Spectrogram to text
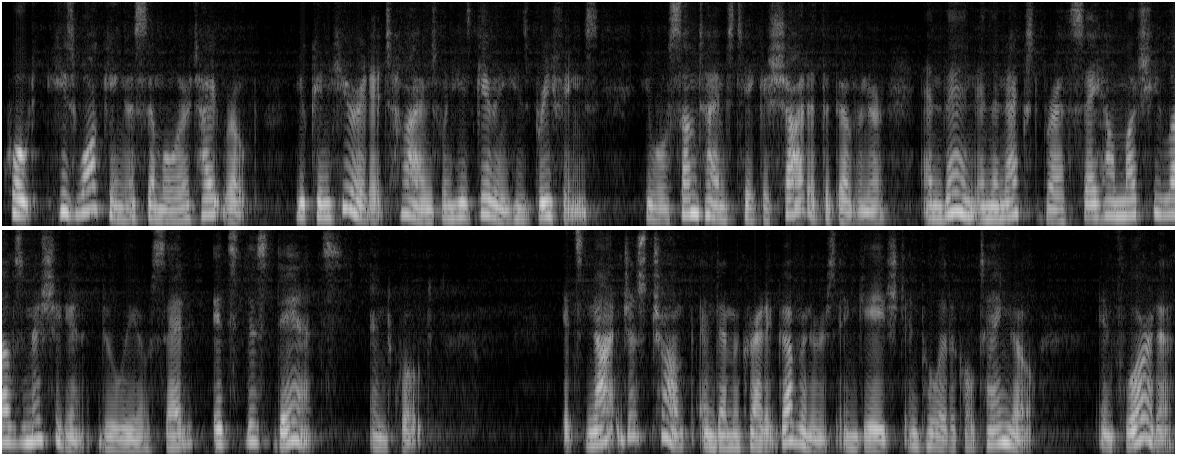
Quote, he's walking a similar tightrope. You can hear it at times when he's giving his briefings. He will sometimes take a shot at the governor and then in the next breath say how much he loves Michigan, Dulio said. It's this dance, end quote. It's not just Trump and Democratic governors engaged in political tango. In Florida,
